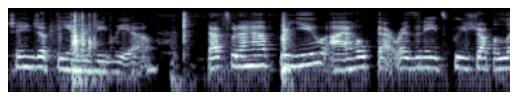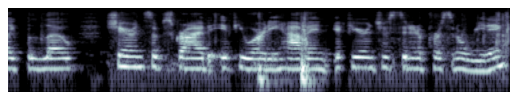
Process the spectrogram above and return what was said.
Change up the energy, Leo. That's what I have for you. I hope that resonates. Please drop a like below. Share and subscribe if you already haven't. If you're interested in a personal reading,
